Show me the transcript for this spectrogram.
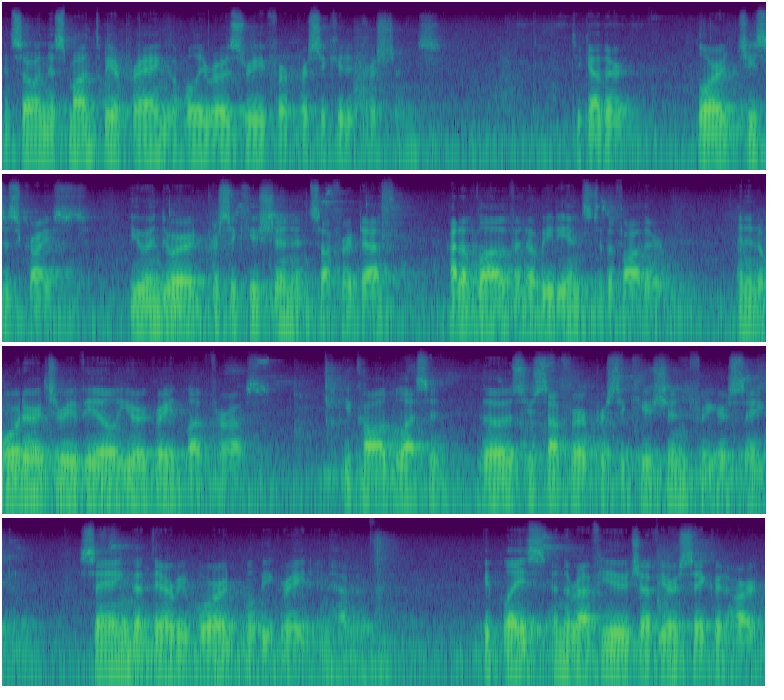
And so, in this month, we are praying the Holy Rosary for persecuted Christians. Together, Lord Jesus Christ, you endured persecution and suffered death out of love and obedience to the Father, and in order to reveal your great love for us. You called blessed those who suffer persecution for your sake, saying that their reward will be great in heaven. We place in the refuge of your sacred heart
